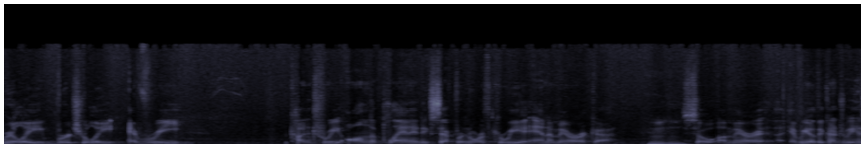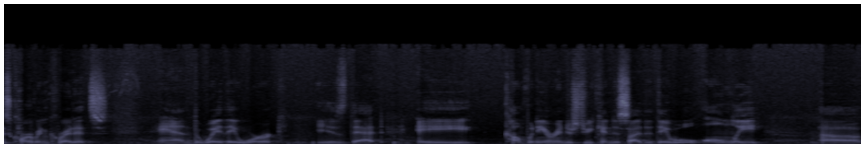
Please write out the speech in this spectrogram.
really, virtually every country on the planet, except for North Korea and America, Mhm. so Ameri- every other country has carbon credits, and the way they work is that a company or industry can decide that they will only uh,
